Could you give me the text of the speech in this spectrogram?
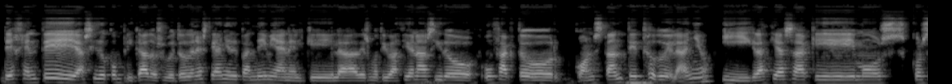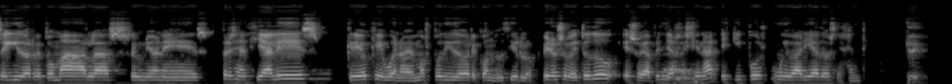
de gente ha sido complicado, sobre todo en este año de pandemia en el que la desmotivación ha sido un factor constante todo el año. Y gracias a que hemos conseguido retomar las reuniones presenciales, creo que bueno, hemos podido reconducirlo. Pero sobre todo eso, he aprendido a gestionar equipos muy variados de gente. ¿Qué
